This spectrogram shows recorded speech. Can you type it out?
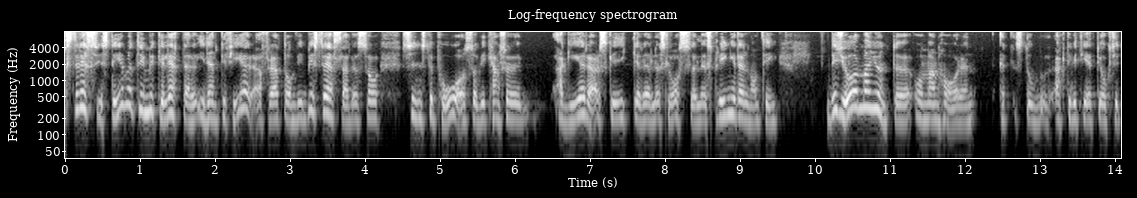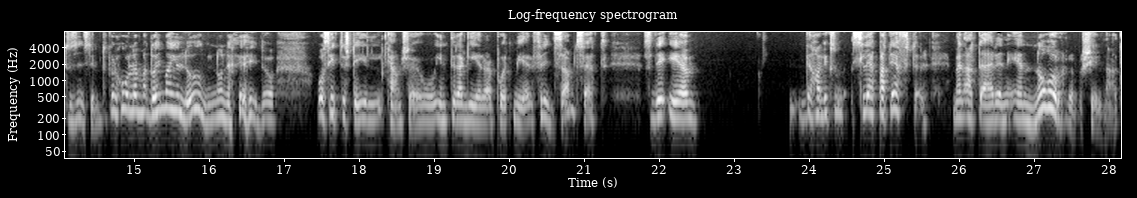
Stresssystemet är mycket lättare att identifiera för att om vi blir stressade så syns det på oss och vi kanske agerar, skriker eller slåss eller springer eller någonting. Det gör man ju inte om man har en ett stor aktivitet i oxytocinsystemet. För man, då är man ju lugn och nöjd och, och sitter still kanske och interagerar på ett mer fridsamt sätt. Så det är det har liksom släpat efter. Men att det är en enorm skillnad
